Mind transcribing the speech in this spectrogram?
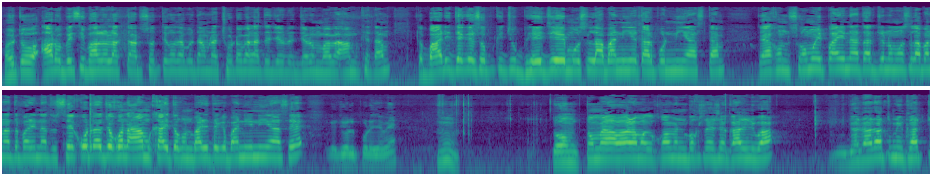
হয়তো আরও বেশি ভালো লাগতো। আর সত্যি কথা বলতে আমরা ছোটবেলাতে যে- যেরকম ভাবে আম খেতাম তো বাড়ি থেকে সবকিছু ভেজে মশলা বানিয়ে তারপর নিয়ে আসতাম। তো এখন সময় পাই না তার জন্য মশলা বানাতে পারি না। তো সে কোটা যখন আম খাই তখন বাড়ি থেকে বানিয়ে নিয়ে আসে। জল পড়ে যাবে। হুম। তো তোমরা আবার আমাকে কমেন্ট বক্সে এসে গাল দিবা। যে দাদা তুমি খাচ্ছ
